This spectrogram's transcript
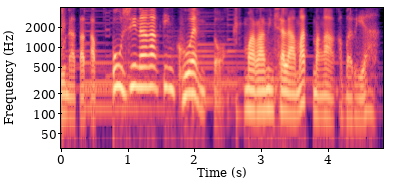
kung natatapusin ang aking kwento, maraming salamat mga kabarya.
